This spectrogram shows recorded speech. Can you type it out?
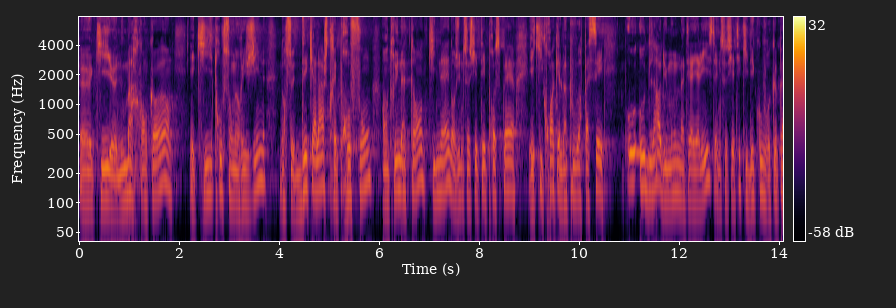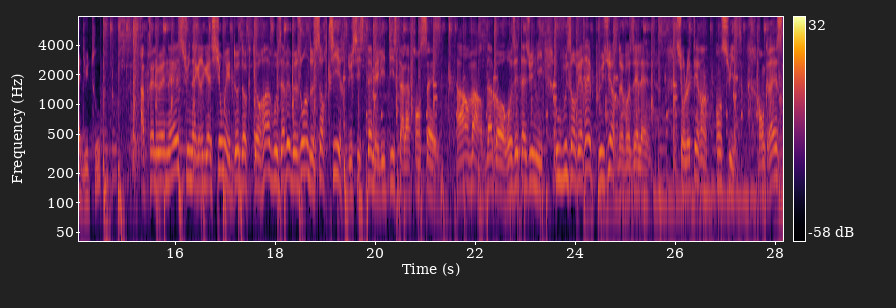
euh, qui euh, nous marque encore et qui trouve son origine dans ce décalage très profond entre une attente qui naît dans une société prospère et qui croit qu'elle va pouvoir passer au-delà du monde matérialiste à une société qui découvre que pas du tout. Après l'ENS, une agrégation et deux doctorats, vous avez besoin de sortir du système élitiste à la française. À Harvard d'abord, aux États-Unis, où vous enverrez plusieurs de vos élèves. Sur le terrain, ensuite. En Grèce,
